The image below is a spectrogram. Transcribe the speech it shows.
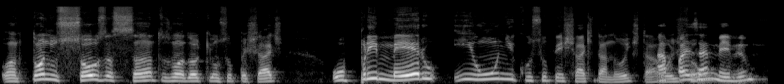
O Antônio Souza Santos mandou aqui um superchat. O primeiro e único superchat da noite, tá? Rapaz, é mesmo, viu?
